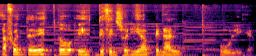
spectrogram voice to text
La fuente de esto es Defensoría Penal Pública.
